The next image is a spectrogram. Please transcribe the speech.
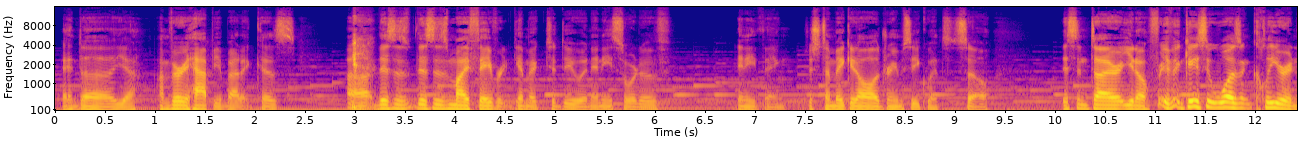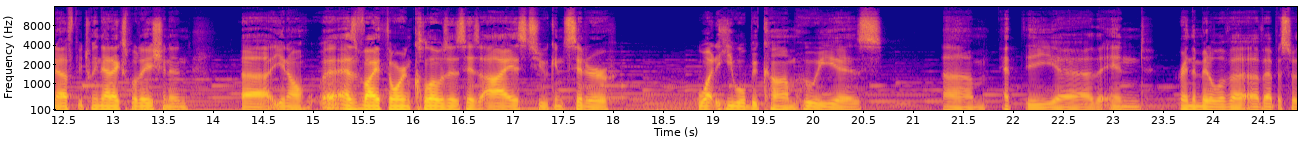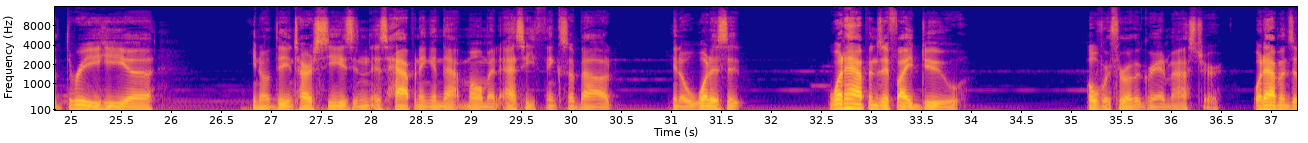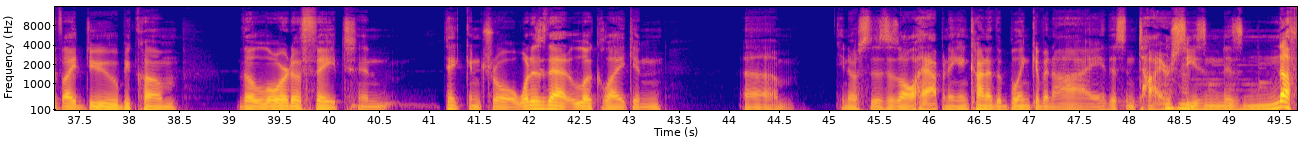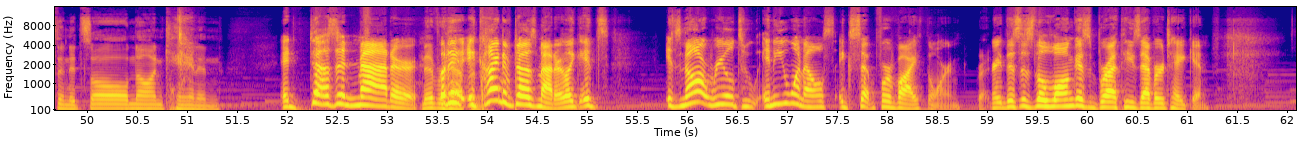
And uh, yeah, I'm very happy about it because uh, this is this is my favorite gimmick to do in any sort of anything, just to make it all a dream sequence. So this entire, you know, if, in case it wasn't clear enough between that explanation and uh, you know, as Vythorn closes his eyes to consider what he will become, who he is, um, at the uh, the end or in the middle of uh, of episode three, he uh, you know the entire season is happening in that moment as he thinks about you know what is it what happens if i do overthrow the grandmaster? What happens if i do become the lord of fate and take control? What does that look like? And um you know so this is all happening in kind of the blink of an eye. This entire Mhm. season is nothing. It's all non-canon. It doesn't matter. Never but it, it kind of does matter. Like it's it's not real to anyone else except for Vythorn. Right. Right. This is the longest breath he's ever taken.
